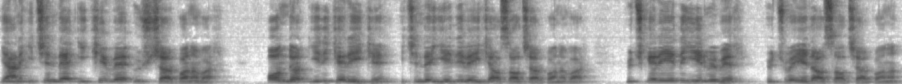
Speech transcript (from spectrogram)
Yani içinde 2 ve 3 çarpanı var. 14 7 kere 2. İçinde 7 ve 2 asal çarpanı var. 3 kere 7 21. 3 ve 7 asal çarpanı.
